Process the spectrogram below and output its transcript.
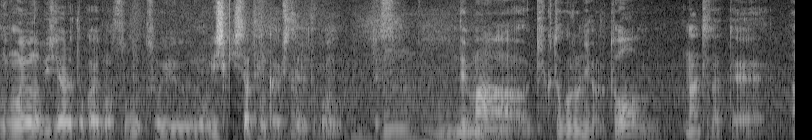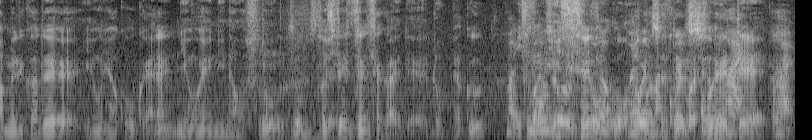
日本用のビジュアルとかもすごいそういうのを意識した展開をしているところです、でまあ聞くところによるとなんてだってアメリカで400億円日本円に直すと、うんそすね。そして全世界で600、まあつまり1000 1000億を超え超えて、はい。はい。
